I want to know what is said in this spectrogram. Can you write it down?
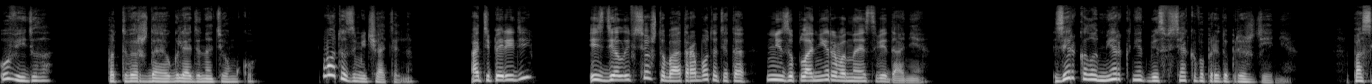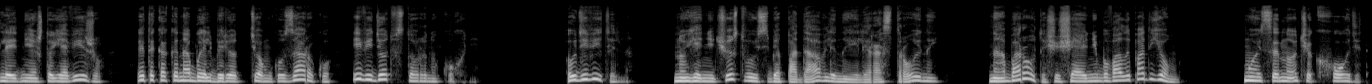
«Увидела», — подтверждаю, глядя на Тёмку. «Вот и замечательно. А теперь иди и сделай все, чтобы отработать это незапланированное свидание». Зеркало меркнет без всякого предупреждения. Последнее, что я вижу, это как Аннабель берет Тёмку за руку и ведет в сторону кухни. Удивительно, но я не чувствую себя подавленной или расстроенной. Наоборот, ощущаю небывалый подъем. Мой сыночек ходит,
